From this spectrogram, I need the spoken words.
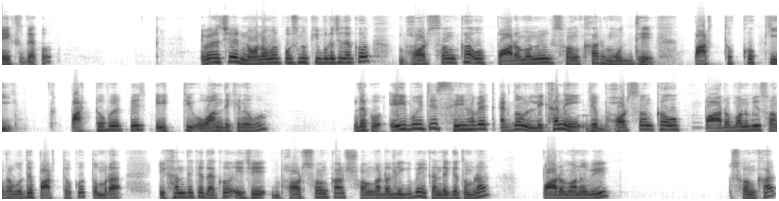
নেক্সট দেখো। এবার হচ্ছে ন নম্বর প্রশ্ন কি বলেছে দেখো? ভর সংখ্যা ও পারমাণবিক সংখ্যার মধ্যে পার্থক্য কি? পাঠ্য বইয়ের পেজ এইটটি ওয়ান দেখে নেব। দেখো, এই বইতে সেইভাবে একদম লেখা নেই যে ভর সংখ্যা ও পারমাণবিক সংখ্যার মধ্যে পার্থক্য। তোমরা এখান থেকে দেখো, এই যে ভর সংখ্যার সংজ্ঞাটা লিখবে, এখান থেকে তোমরা পারমাণবিক সংখ্যার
